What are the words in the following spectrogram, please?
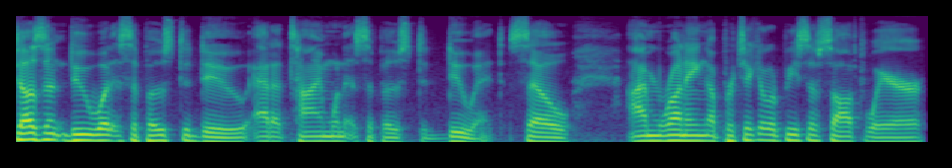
doesn't do what it's supposed to do at a time when it's supposed to do it. So, I'm running a particular piece of software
